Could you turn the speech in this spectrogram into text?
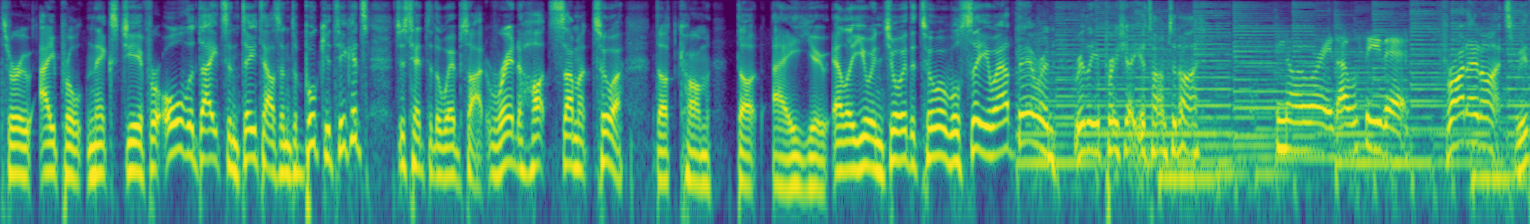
through April next year. For all the dates and details and to book your tickets, just head to the website redhotsummertour.com.au. Ella, you enjoy the tour. We'll see you out there and really appreciate your time tonight. No worries. I will see you there. Friday nights with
